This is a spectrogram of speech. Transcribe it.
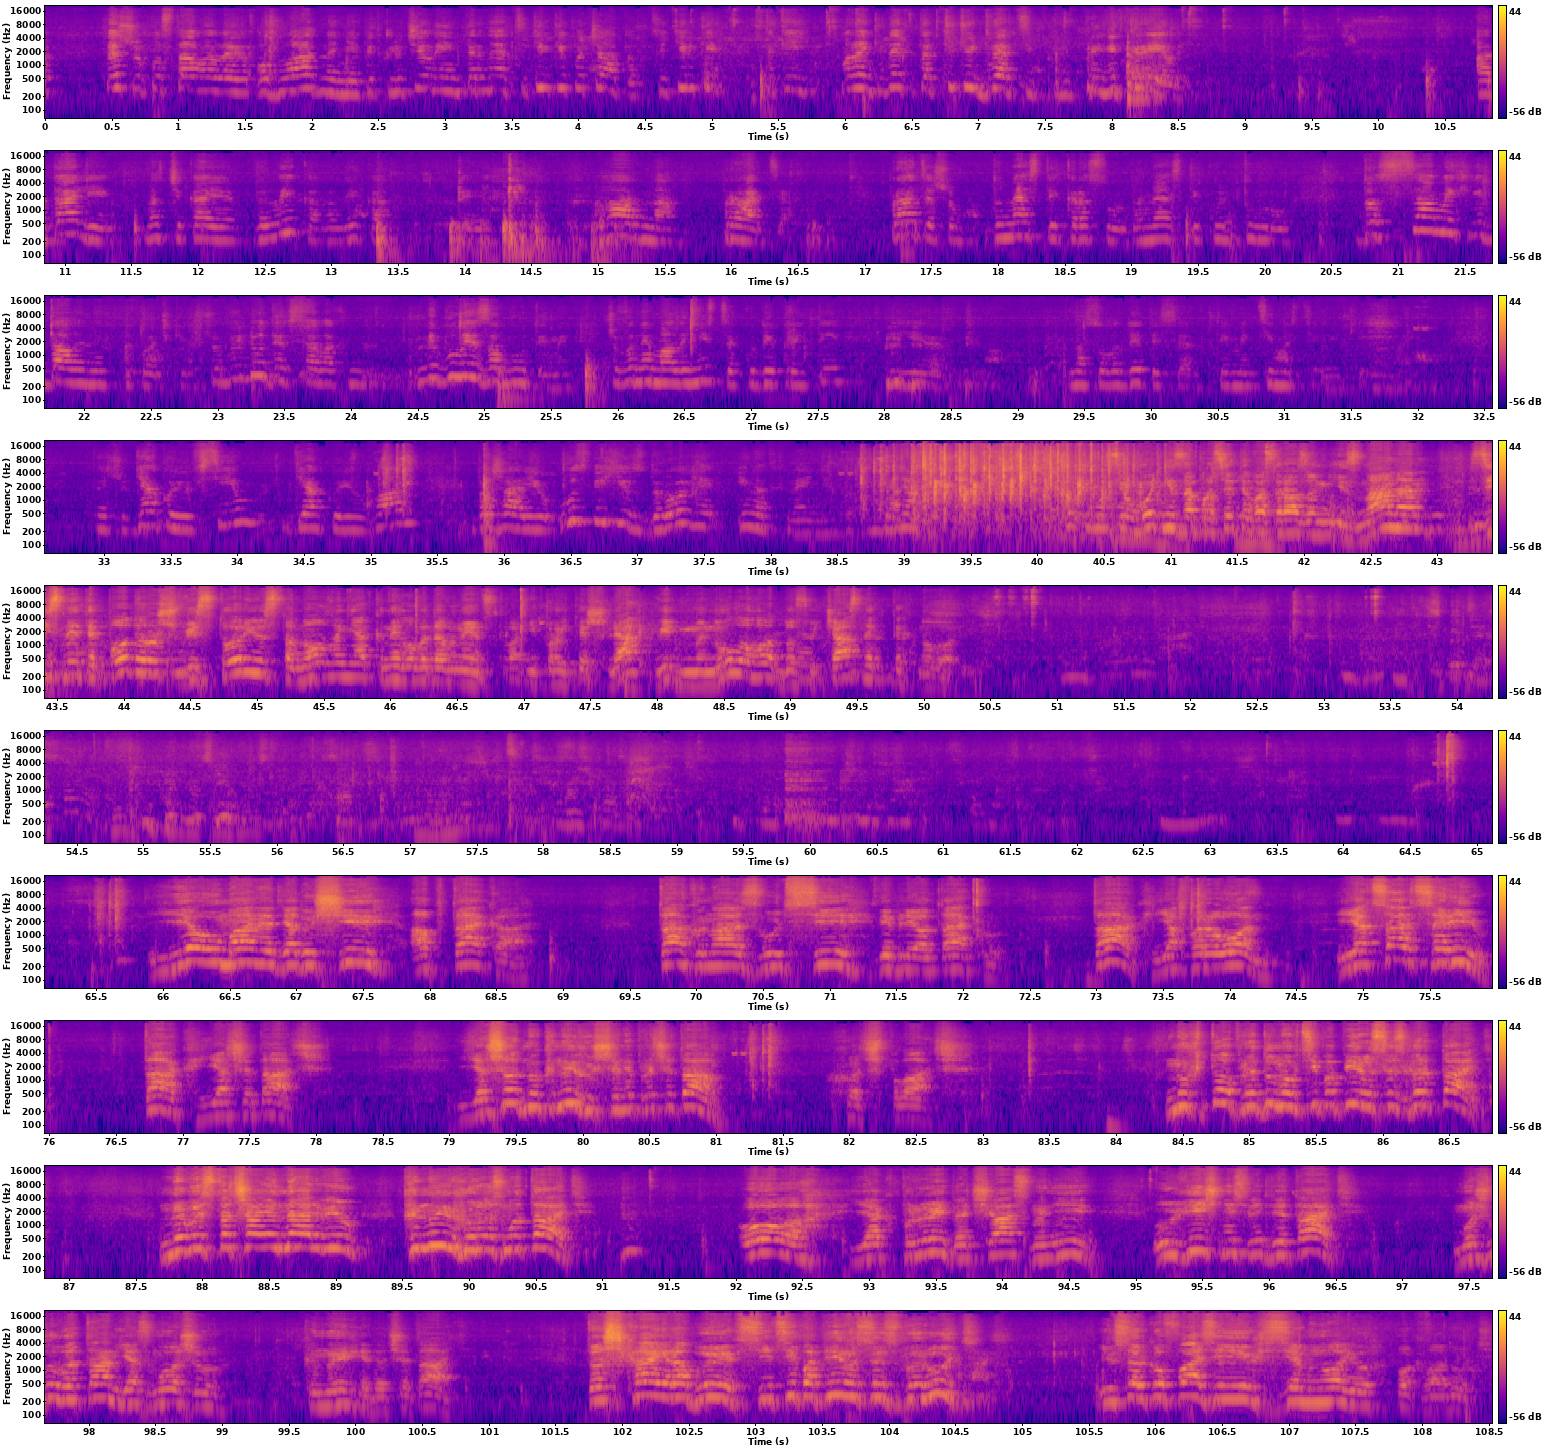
те, що поставили обладнання, підключили інтернет, це тільки початок, це тільки такий маленький, знаєте, так чуть-чуть дверці привідкрили. А далі нас чекає велика, велика, е, гарна праця. Праця, щоб донести красу, донести культуру до самих віддалених куточків, щоб люди в селах не були забутими, щоб вони мали місце, куди прийти і е, насолодитися тими цінностями, які ми маємо. Так що дякую всім, дякую вам, бажаю успіхів, здоров'я і натхнення. Дякую. Хочемо сьогодні запросити вас разом із нами здійснити подорож в історію становлення книговидавництва і пройти шлях від минулого до сучасних технологій. Є у мене для душі аптека. Так у нас звуть всі бібліотеку. Так, я фараон. Я цар царів. Так, я читач. Я жодну книгу ще не прочитав, хоч плач. Ну хто придумав ці папіруси згортать? Не вистачає нервів книгу розмотать. О, як прийде час мені у вічність відлітать, можливо, там я зможу книги дочитати. Тож хай раби всі ці папіруси зберуть і в саркофазі їх зі мною покладуть.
